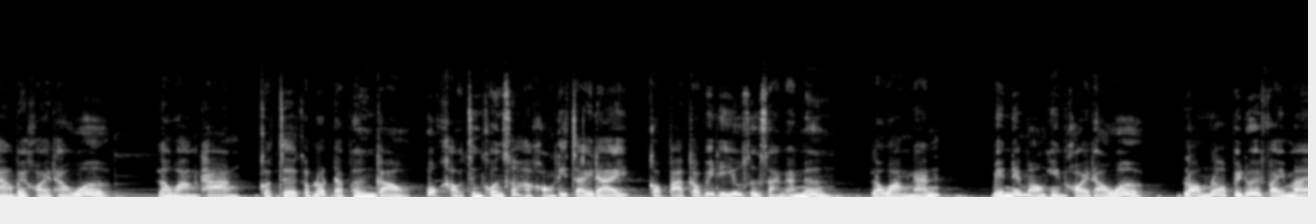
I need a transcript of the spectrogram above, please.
ทางไปคอยทาวเวอร์ ระหว่างทางก็เจอกับรถดับเพลิงเก่า พวกเขาจึงค้นซ่อหาของที่ใจได้ ก็ปากับวิทยุสื่อสารอันหนึ่ง ระหว่างนั้นเบนได้มองเห็นคอยทาวเวอร์ ล้อมรอบไปด้วยไฟไหม้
